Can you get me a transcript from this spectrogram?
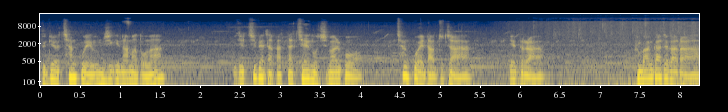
드디어 창고에 음식이 남아도나? 이제 집에다 갖다 재놓지 말고 창고에 놔두자. 얘들아. 그만 가져가라.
